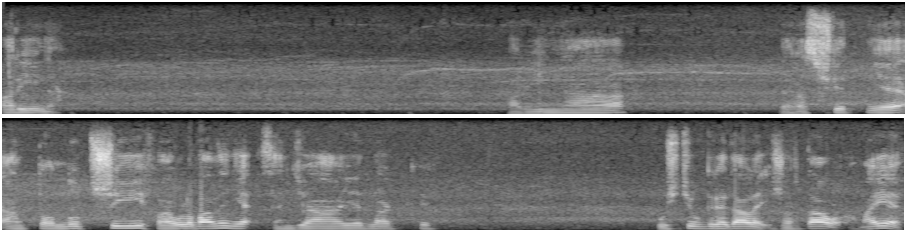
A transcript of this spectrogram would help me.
Marina. Marina. Teraz świetnie Antonucci, faulowany, nie, sędzia jednak puścił grę dalej, Żordało, Amajew,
